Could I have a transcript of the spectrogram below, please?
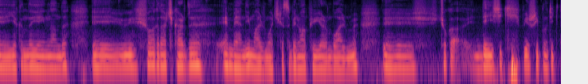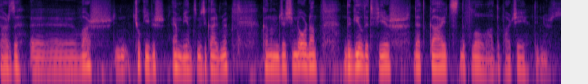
yakında yayınlandı. E, şu ana kadar çıkardığı en beğendiğim albüm açıkçası Benoit Piyar'ın bu albümü. E, çok değişik bir hipnotik tarzı e, var. Çok iyi bir ambient müzik albümü kanımca. Şimdi oradan The Gilded Fear That Guides the Flow adlı parçayı dinliyoruz.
